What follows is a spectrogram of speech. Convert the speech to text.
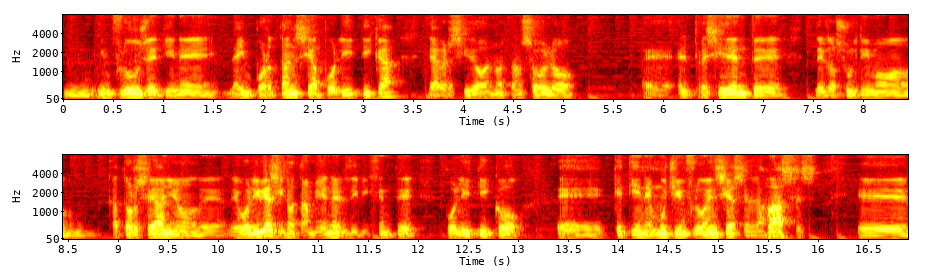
mm, influye, tiene la importancia política de haber sido no tan solo eh, el presidente de los últimos 14 años de, Bolivia, sino también el dirigente político eh, que tiene muchas influencias en las bases. Eh,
